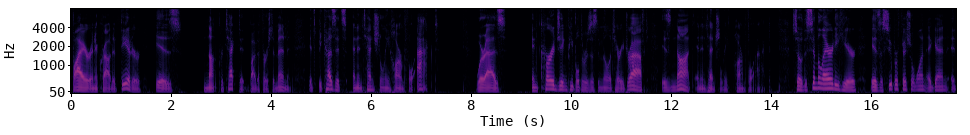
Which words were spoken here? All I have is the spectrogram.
fire in a crowded theater is not protected by the First Amendment. It's because it's an intentionally harmful act. Whereas encouraging people to resist a military draft is not an intentionally harmful act. So the similarity here is a superficial one. Again, it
